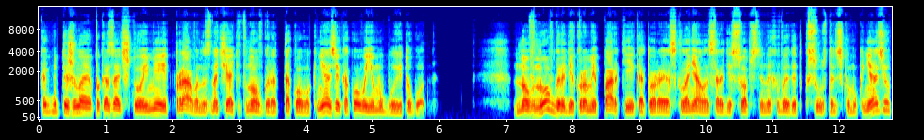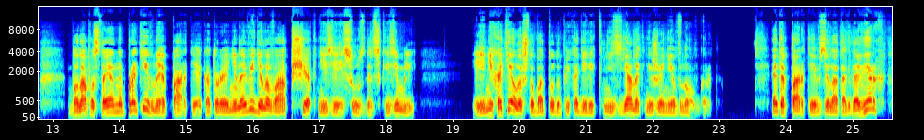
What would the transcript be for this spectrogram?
как будто желая показать, что имеет право назначать в Новгород такого князя, какого ему будет угодно. Но в Новгороде, кроме партии, которая склонялась ради собственных выгод к Суздальскому князю, была постоянно противная партия, которая ненавидела вообще князей Суздальской земли и не хотела, чтобы оттуда приходили князья на княжение в Новгород. Эта партия взяла тогда верх —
